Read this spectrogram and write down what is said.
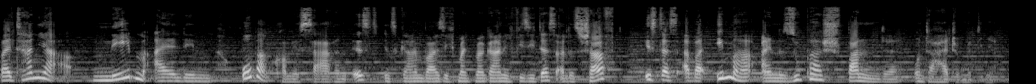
Weil Tanja neben all dem Oberkommissarin ist, insgeheim weiß ich manchmal gar nicht, wie sie das alles schafft, ist das aber immer eine super spannende Unterhaltung mit ihr.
